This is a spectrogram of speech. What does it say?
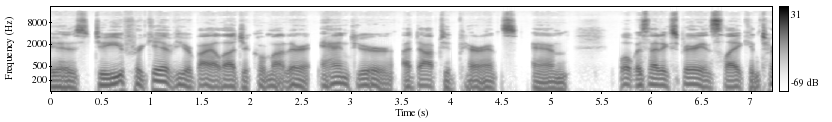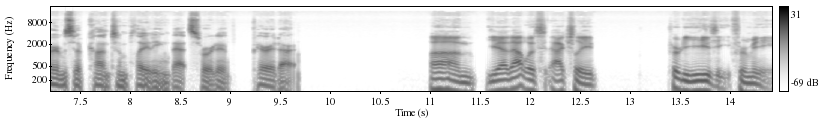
is do you forgive your biological mother and your adopted parents? And what was that experience like in terms of contemplating that sort of paradigm? Um, yeah, that was actually pretty easy for me.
